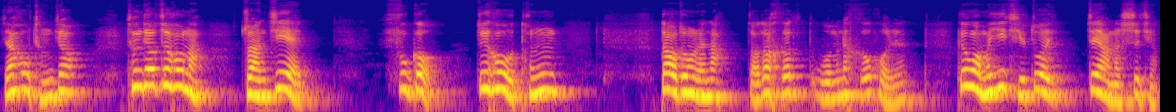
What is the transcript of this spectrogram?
然后成交，成交之后呢，转介复购，最后同道中人呢找到合我们的合伙人，跟我们一起做这样的事情。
